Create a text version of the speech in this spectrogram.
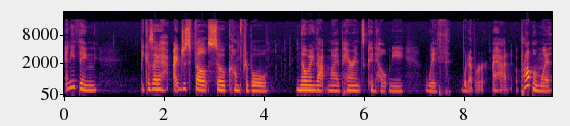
anything because I I just felt so comfortable knowing that my parents could help me with whatever I had a problem with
